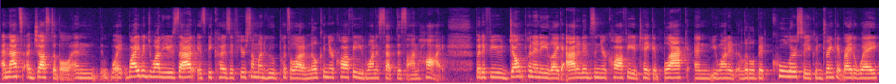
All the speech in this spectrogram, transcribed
and that's adjustable. And why would you want to use that? Is because if you're someone who puts a lot of milk in your coffee you'd want to set this on high. But if you don't put any like additives in your coffee you take it black and you want it a little bit cooler so you can drink it right away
